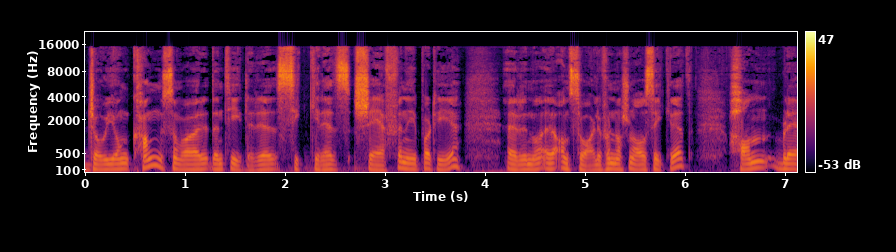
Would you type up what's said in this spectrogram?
Joe Yong-kang, som var den tidligere sikkerhetssjefen i partiet, eller ansvarlig for nasjonal sikkerhet. Han ble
